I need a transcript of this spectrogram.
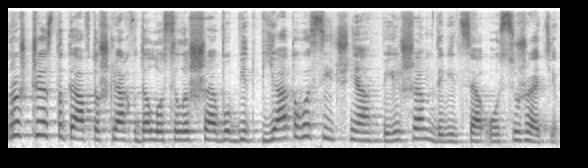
Розчистити автошлях вдалося лише в обід 5 січня. Більше дивіться у сюжеті.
